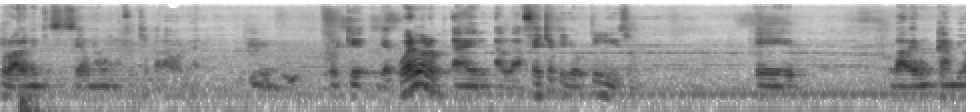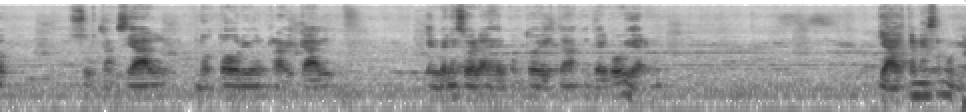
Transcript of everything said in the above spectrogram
probablemente esa sea una buena fecha para volver. Porque de acuerdo a, lo- a el- a la fecha que yo utilizo, eh, va a haber un cambio sustancial, notorio, radical en Venezuela desde el punto de vista del gobierno. Ya este mes se murió,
